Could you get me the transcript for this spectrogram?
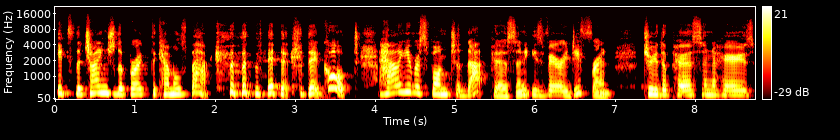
It's the change that broke the camel's back. they're, they're, cooked. How you respond to that person is very different to the person who's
